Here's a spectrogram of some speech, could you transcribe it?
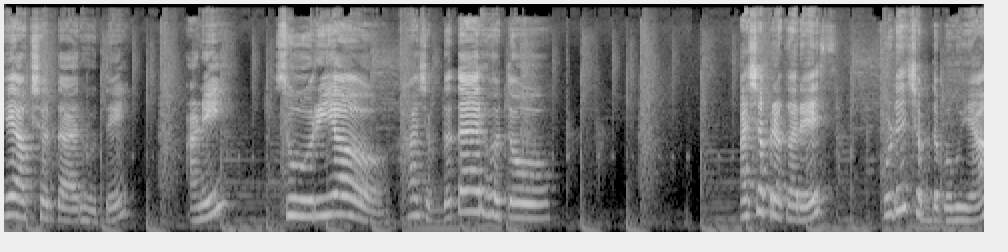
हे अक्षर तयार होते आणि सूर्य हा शब्द तयार होतो. अशा प्रकारे पुढील शब्द बघूया.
